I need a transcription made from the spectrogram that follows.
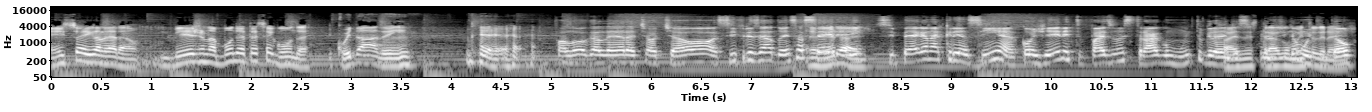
É isso aí, galera. Um beijo na bunda e até segunda. E cuidado, hein? É. Falou, galera. Tchau, tchau. Ó, sífilis é uma doença séria, verdade. hein? Se pega na criancinha, congênito, faz um estrago muito grande. Faz um estrago prejudica muito grande. Então,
